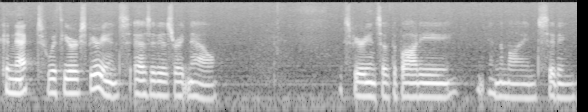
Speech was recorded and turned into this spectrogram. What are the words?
connect with your experience as it is right now. Experience of the body and the mind sitting.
